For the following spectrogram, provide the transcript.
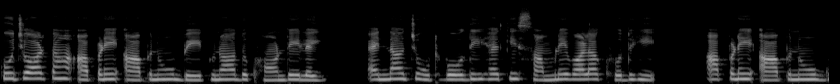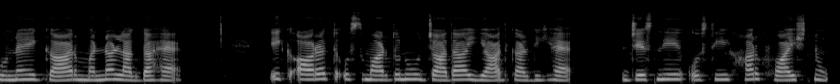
ਕੁਝ ਔਰਤਾਂ ਆਪਣੇ ਆਪ ਨੂੰ ਬੇਗੁਨਾਹ ਦਿਖਾਉਣ ਦੇ ਲਈ ਇੰਨਾ ਝੂਠ ਬੋਲਦੀ ਹੈ ਕਿ ਸਾਹਮਣੇ ਵਾਲਾ ਖੁਦ ਹੀ ਆਪਣੇ ਆਪ ਨੂੰ ਗੁਨਹਗਾਰ ਮੰਨਣ ਲੱਗਦਾ ਹੈ। ਇੱਕ ਔਰਤ ਉਸ ਮਰਦ ਨੂੰ ਜ਼ਿਆਦਾ ਯਾਦ ਕਰਦੀ ਹੈ ਜਿਸ ਨੇ ਉਸ ਦੀ ਹਰ ਖੁਆਇਸ਼ ਨੂੰ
